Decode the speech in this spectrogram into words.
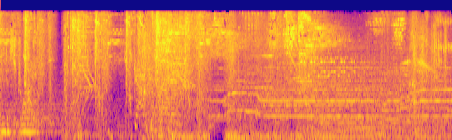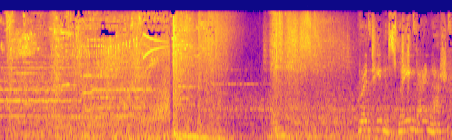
Been destroyed. Red team has slain Baron Nashor.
